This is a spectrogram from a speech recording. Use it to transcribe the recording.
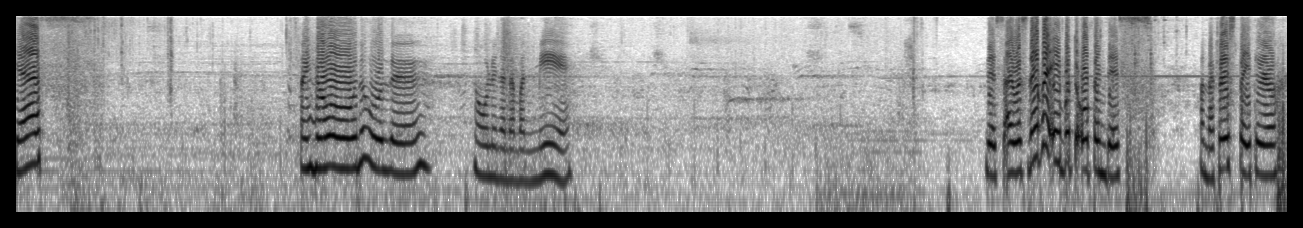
Yes! I know! Nahuli. Nahuli na naman me. This, I was never able to open this on my first playthrough.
